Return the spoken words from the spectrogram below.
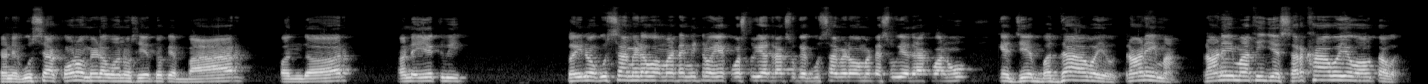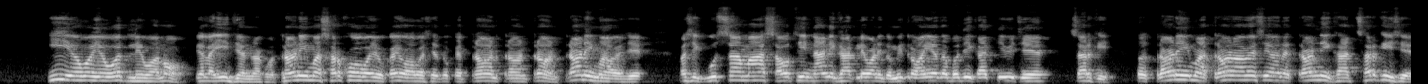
અને ગુસ્સા કોનો મેળવવાનો છે? તો કે બાર, પંદર અને એકવી. તો એનો ગુસ્સા મેળવવા માટે મિત્રો એક વસ્તુ યાદ રાખશું કે ગુસ્સા મેળવવા માટે શું યાદ રાખવાનું? કે જે બધા અવયવ ત્રણેયમાં, ત્રણેયમાંથી જે સરખા અવયવ આવતા હોય, ઈ અવયવ જ લેવાનો. પેલા ઈ ધ્યાન રાખો. ત્રણેયમાં સરખો અવયવ કયો આવે છે? તો કે ત્રણ ત્રણ ત્રણ. ત્રણેયમાં આવે છે પછી ગુસ્સામાં સૌથી નાની ઘાત લેવાની. તો મિત્રો, અહીંયા તો બધી ઘાત કેવી છે? સરખી. તો ત્રણેયમાં ત્રણ આવે છે અને ત્રણની ઘાત સરખી છે.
